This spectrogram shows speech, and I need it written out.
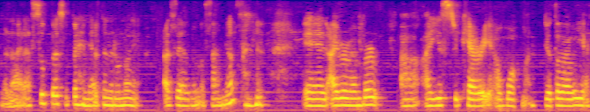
¿verdad? Era súper, súper genial tener uno hace algunos años. And I remember uh, I used to carry a Walkman. Yo todavía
